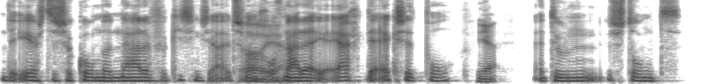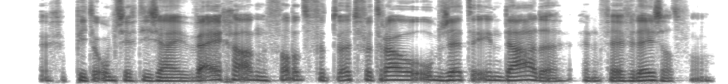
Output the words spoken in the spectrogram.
de eerste seconde na de verkiezingsuitslag. Oh, ja. Of na de, eigenlijk de exit poll. Ja. En toen stond Pieter Omtzigt die zei, wij gaan van het, het vertrouwen omzetten in daden. En VVD zat van...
